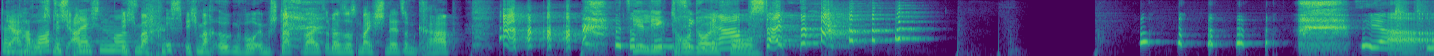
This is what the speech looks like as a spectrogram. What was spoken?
dann ja, ein paar Worte sprechen an, muss. ich mach, ich, ich, mach irgendwo im Stadtwald oder so, das mach ich schnell so ein Grab. mit so hier einem liegt winzigen Rodolfo. Grabstein. Ja,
